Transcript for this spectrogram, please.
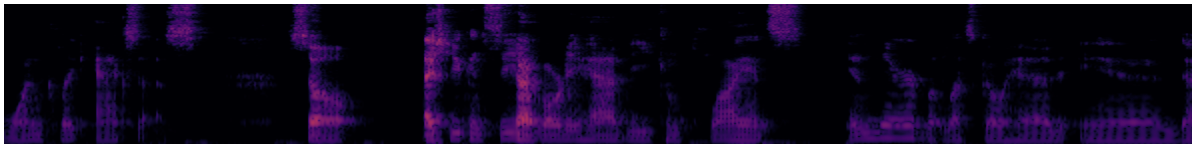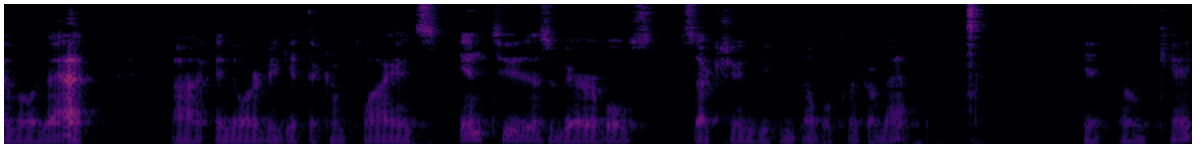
one-click access. So as you can see, I've already have the compliance in there, but let's go ahead and demo that. Uh, in order to get the compliance into this variables section, you can double click on that, hit OK,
